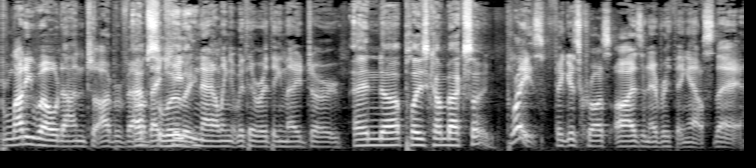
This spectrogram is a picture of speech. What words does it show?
bloody well done to I Prevail. They Absolutely. keep nailing it with everything they do. And uh, please come back soon. please, fingers crossed, eyes and everything else there.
